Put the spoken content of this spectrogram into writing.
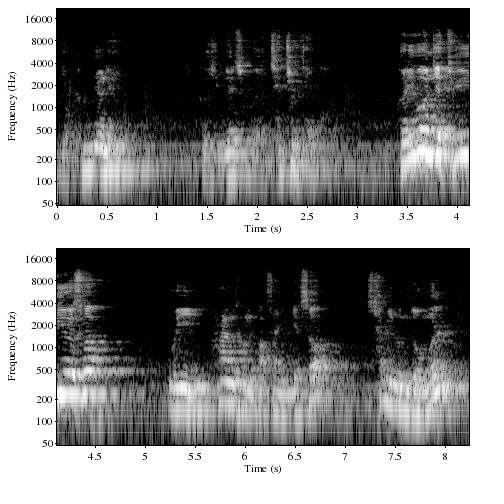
이제 금년에 그것이 유네스코에 제출되고. 그리고 이제 뒤이어서 우리 한상 박사님께서 3.1운동을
